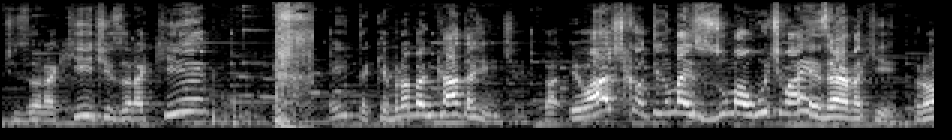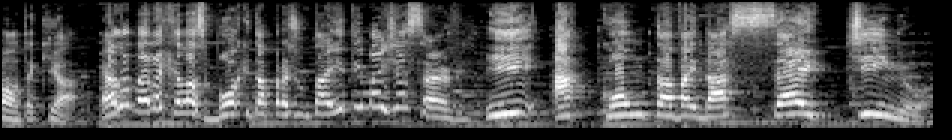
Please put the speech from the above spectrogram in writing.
Tesoura aqui, tesoura aqui. Eita, quebrou a bancada, gente. Eu acho que eu tenho mais uma última reserva aqui. Pronto, aqui, ó. Ela não é daquelas boas que dá para juntar item, mas já serve. E a conta vai dar certinho.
